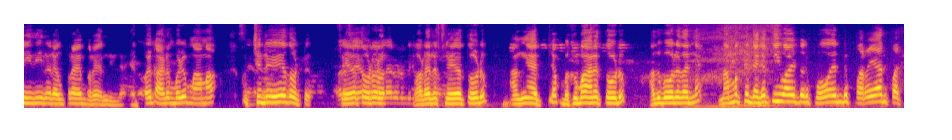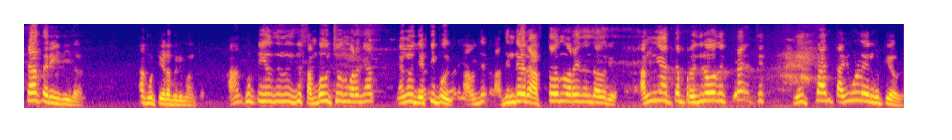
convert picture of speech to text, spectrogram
രീതിയിൽ ഒരു അഭിപ്രായം പറയാനില്ല. എപ്പോൾ കാണുമ്പോഴും മാമ കൊച്ചിലേ തൊട്ട് സ്നേഹത്തോടുള്ള. വളരെ സ്നേഹത്തോടും അങ്ങേയറ്റം ബഹുമാനത്തോടും അതുപോലെ തന്നെ നമുക്ക് നെഗറ്റീവായിട്ടൊരു പോയിന്റ് പറയാൻ പറ്റാത്ത രീതിയിലാണ് ആ കുട്ടിയുടെ പെരുമാറ്റം. ആ കുട്ടിയിൽ നിന്ന് ഇത് സംഭവിച്ചു എന്ന് പറഞ്ഞാൽ ഞങ്ങൾ ഞെട്ടിപ്പോയി. അത് അതിന്റെ ഒരു അർത്ഥം എന്ന് പറയുന്നത് എന്താ പറയുക അങ്ങേയറ്റം പ്രതിരോധിക്കാൻ നിൽക്കാൻ കഴിവുള്ള ഒരു കുട്ടിയാണ്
